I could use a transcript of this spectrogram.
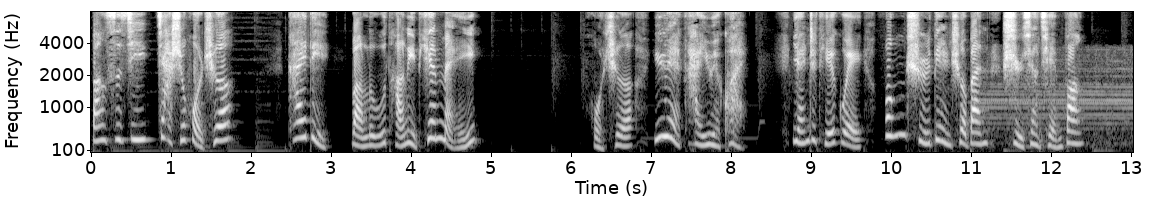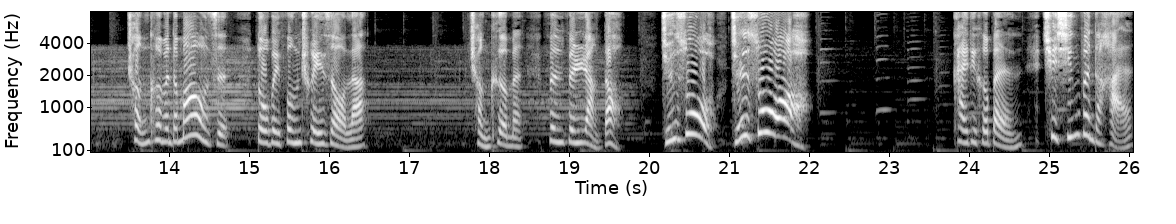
帮司机驾驶火车，凯蒂往炉膛里添煤。火车越开越快，沿着铁轨风驰电掣般驶向前方。乘客们的帽子都被风吹走了。乘客们纷纷嚷道。减速！减速啊！凯蒂和本却兴奋地喊：“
